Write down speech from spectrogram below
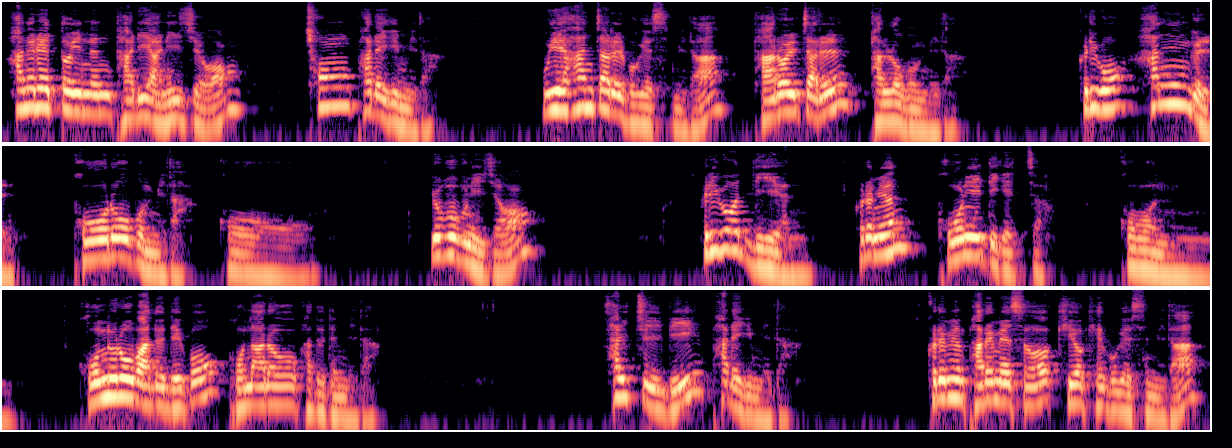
하늘에 떠 있는 달이 아니죠. 총 8액입니다. 위에 한자를 보겠습니다. 달월자를 달로 봅니다. 그리고 한글, 고로 봅니다. 고. 요 부분이죠. 그리고 니은. 그러면 곤이 되겠죠. 곤. 곤으로 봐도 되고 고나로 봐도 됩니다. 살찔비 파렉입니다. 그러면 발음해서 기억해 보겠습니다.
